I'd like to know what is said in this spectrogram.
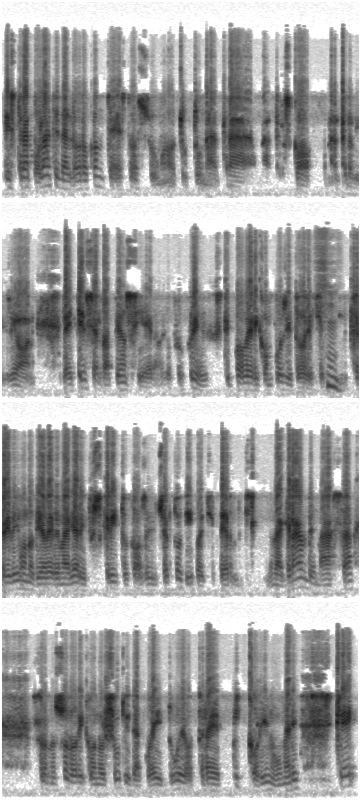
estrapolate dal loro contesto assumono tutto un altro scopo, un'altra visione. Lei pensa al pensiero, questi poveri compositori che mm. credevano di avere magari scritto cose di un certo tipo e che per la grande massa sono solo riconosciuti da quei due o tre piccoli numeri che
